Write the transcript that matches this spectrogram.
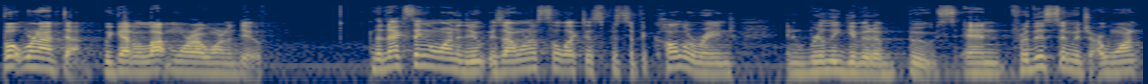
But we're not done. We got a lot more I want to do. The next thing I want to do is I want to select a specific color range and really give it a boost. And for this image, I want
